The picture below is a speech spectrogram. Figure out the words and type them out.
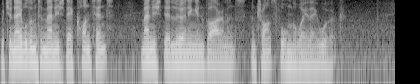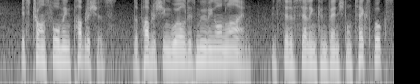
which enable them to manage their content manage their learning environments and transform the way they work. It's transforming publishers. The publishing world is moving online. Instead of selling conventional textbooks,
